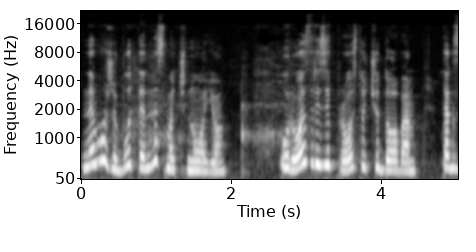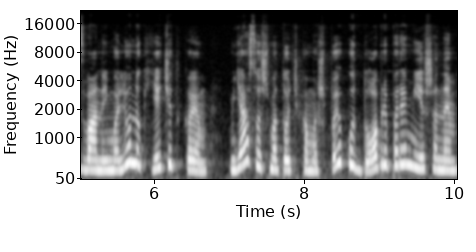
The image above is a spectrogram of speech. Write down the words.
не може бути несмачною. У розрізі просто чудове. Так званий малюнок є чітким. М'ясо шматочками шпику добре перемішане.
